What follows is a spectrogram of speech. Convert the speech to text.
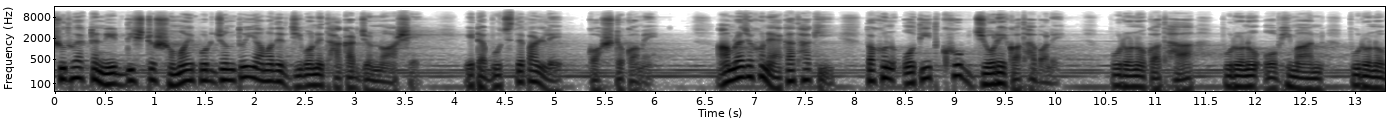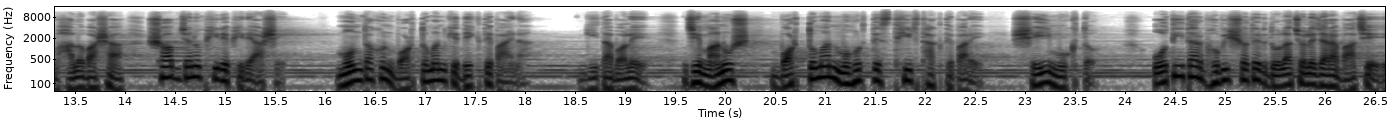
শুধু একটা নির্দিষ্ট সময় পর্যন্তই আমাদের জীবনে থাকার জন্য আসে। এটা বুঝতে পারলে কষ্ট কমে। আমরা যখন একা থাকি, তখন অতীত খুব জোরে কথা বলে। পুরনো কথা, পুরনো অভিমান, পুরনো ভালোবাসা সব যেন ফিরে ফিরে আসে। মন তখন বর্তমানকে দেখতে পায় না। গীতা বলে যে মানুষ বর্তমান মুহূর্তে স্থির থাকতে পারে, সেই মুক্ত। অতীত আর ভবিষ্যতের দোলাচলে যারা বাঁচে,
